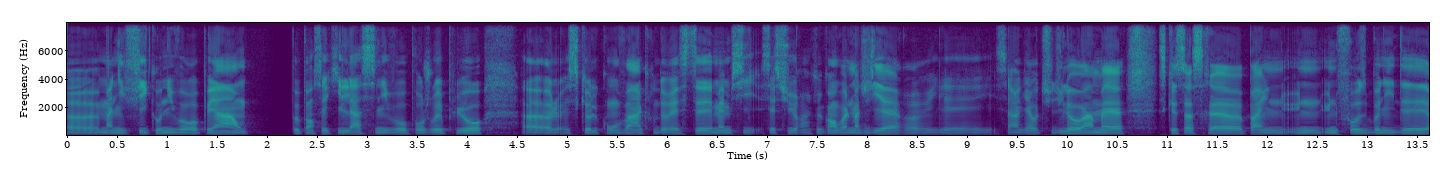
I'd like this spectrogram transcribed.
euh, magnifiques au niveau européen. Peut penser qu'il a ce niveau pour jouer plus haut. Euh, est-ce que le convaincre de rester, même si c'est sûr hein, que quand on voit le match d'hier, euh, il est, c'est un gars au-dessus du lot, hein, mais est-ce que ça serait euh, pas une, fausse bonne idée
